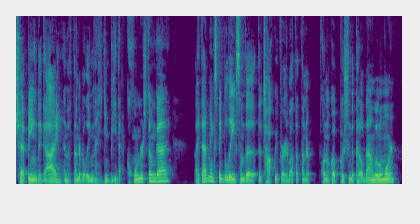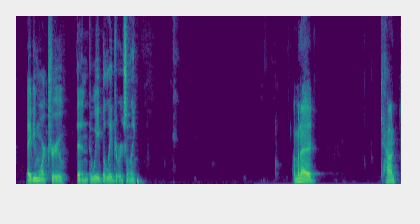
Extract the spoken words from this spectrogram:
Chet being the guy and the Thunder believing that he can be that cornerstone guy, like that makes me believe some of the, the talk we've heard about the Thunder, quote unquote, pushing the pedal down a little more, maybe more true than we believed originally. I'm gonna count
